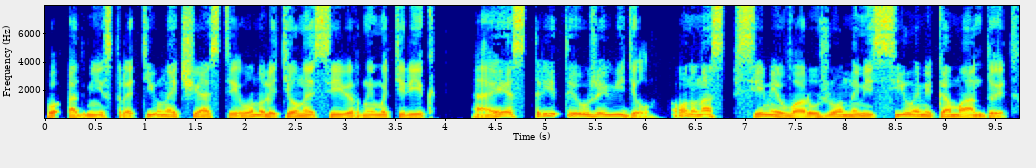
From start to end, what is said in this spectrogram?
по административной части, он улетел на северный материк. А С-3 ты уже видел, он у нас всеми вооруженными силами командует.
